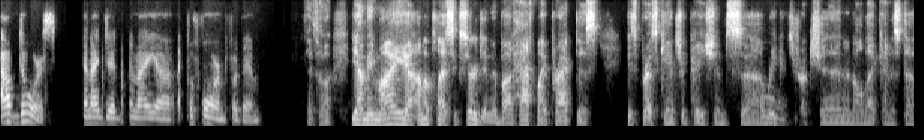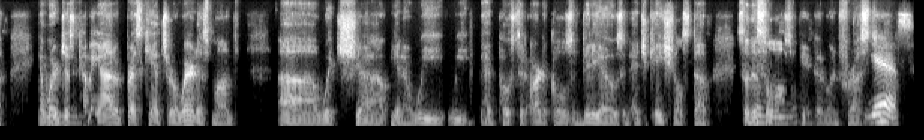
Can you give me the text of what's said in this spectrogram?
outdoors, and I did and I uh, performed for them. That's all. Yeah, I mean, my uh, I'm a plastic surgeon. About half my practice is breast cancer patients, uh, Oh. reconstruction, and all that kind of stuff. And we're just Mhm. coming out of Breast Cancer Awareness Month, uh, which uh, you know we we have posted articles and videos and educational stuff. So this will also be a good one for us. Yes.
